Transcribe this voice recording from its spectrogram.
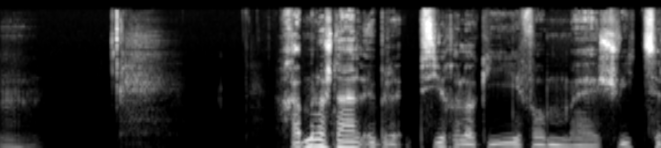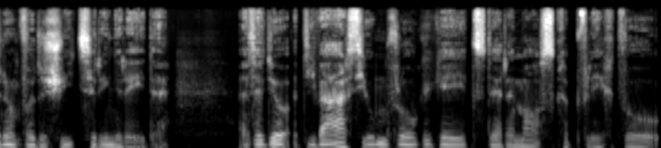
Mhm. Können wir noch schnell über die Psychologie vom äh, Schweizer und von der Schweizerin reden? Es hat ja diverse Umfragen gegeben zu dieser Maskenpflicht, wo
